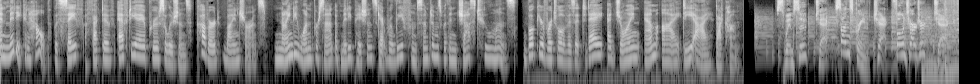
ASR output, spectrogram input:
And MIDI can help with safe, effective, FDA approved solutions covered by insurance. 91% of MIDI patients get relief from symptoms within just two months. Book your virtual visit today at joinmidi.com. Swimsuit? Check. Sunscreen? Check. Phone charger? Check.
